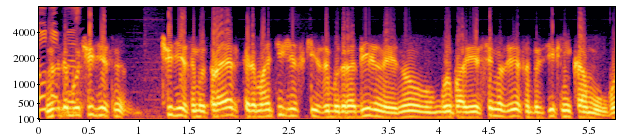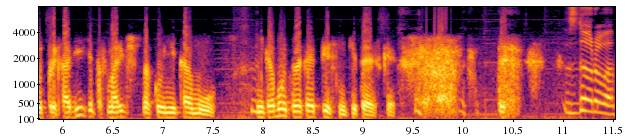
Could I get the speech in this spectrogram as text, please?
Ну, это удобное... будет чудесный, чудесный будет проект, романтический, зубодробильный. Ну, группа «Авиа» всем известно, позитив никому. Вот приходите, посмотрите, что такое никому. Никому это такая песня китайская. Здорово.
